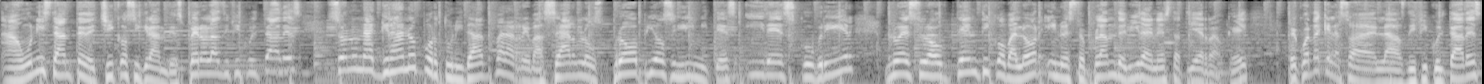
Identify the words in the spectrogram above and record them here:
a un instante de chicos y grandes. Pero las dificultades son una gran oportunidad para rebasar los propios límites y descubrir nuestro auténtico valor y nuestro plan de vida en esta tierra, ¿ok? Recuerda que las, ah, las, dificultades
